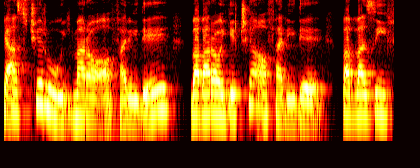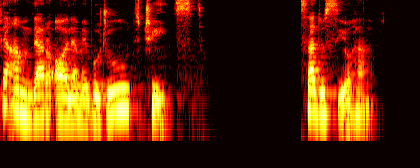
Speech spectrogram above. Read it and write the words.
که از چه روی مرا آفریده و برای چه آفریده و وظیفه ام در عالم وجود چیست؟ 137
